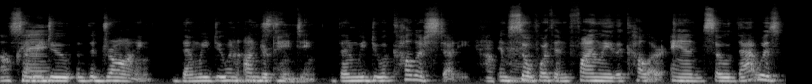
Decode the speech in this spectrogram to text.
Okay. So we do the drawing, then we do an I underpainting, then we do a color study, and so forth, and finally the color. And so that was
